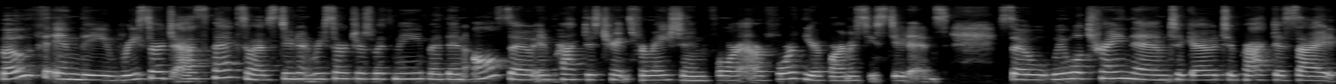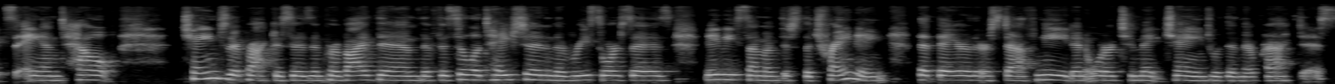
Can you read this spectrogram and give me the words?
both in the research aspect, so I have student researchers with me, but then also in practice transformation for our fourth year pharmacy students. So we will train them to go to practice sites and help change their practices and provide them the facilitation and the resources, maybe some of just the training that they or their staff need in order to make change within their practice.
